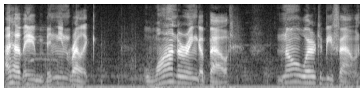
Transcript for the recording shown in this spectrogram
I have a minion relic wandering about, nowhere to be found.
